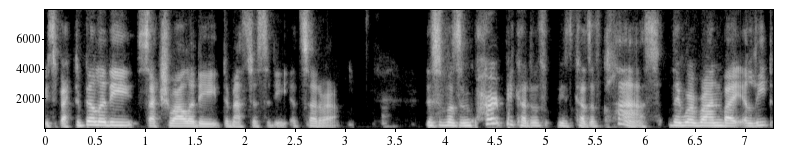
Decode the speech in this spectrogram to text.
respectability, sexuality, domesticity, etc. This was in part because of, because of class. They were run by elite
